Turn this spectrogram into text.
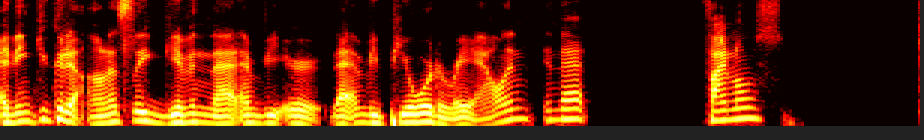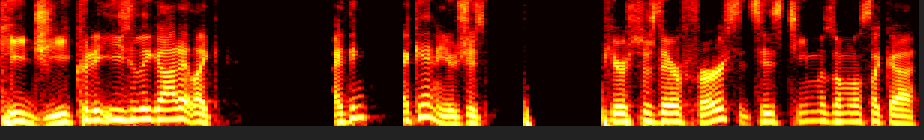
I think you could have honestly given that MV or that MVP award to Ray Allen in that finals. KG could have easily got it. Like, I think again, he was just Pierce was there first. It's his team was almost like a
